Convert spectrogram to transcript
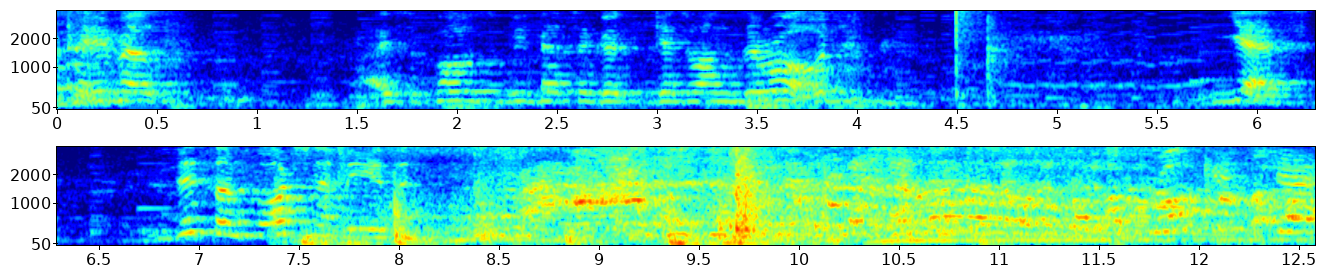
okay, well, I suppose we better get, get on the road. Yes, this unfortunately is a... A broken chair!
